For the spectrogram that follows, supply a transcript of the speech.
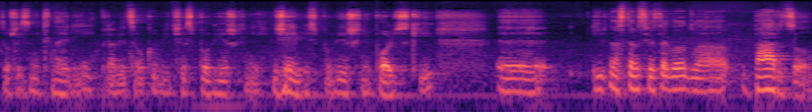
którzy zniknęli prawie całkowicie z powierzchni ziemi, z powierzchni Polski. I w następstwie tego dla bardzo,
